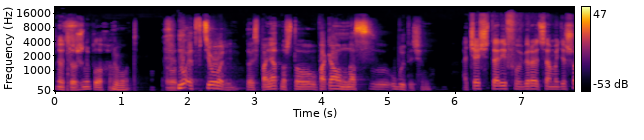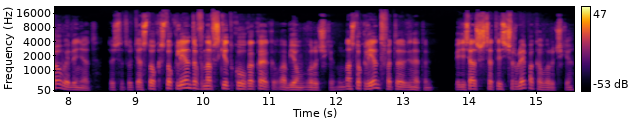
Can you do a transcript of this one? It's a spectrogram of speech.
Ну, это тоже неплохо. Вот. вот. Ну, это в теории. То есть понятно, что пока он у нас э, убыточен. А чаще тариф выбирают самый дешевый или нет? То есть это у тебя 100, 100 клиентов, на вскидку какой объем выручки? На 100 клиентов это, не знаю, там 50-60 тысяч рублей пока выручки?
